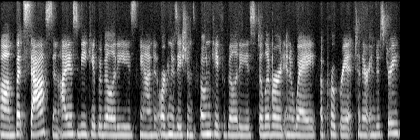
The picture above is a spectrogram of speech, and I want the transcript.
um, but SaaS and ISV capabilities and an organization's own capabilities delivered in a way appropriate to their industry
